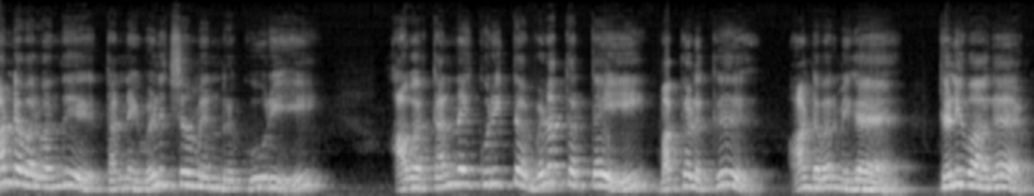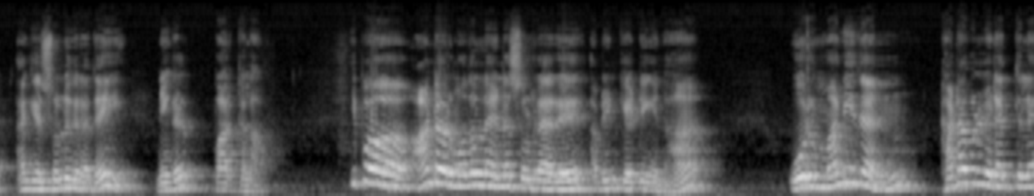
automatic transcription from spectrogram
ஆண்டவர் வந்து தன்னை வெளிச்சம் என்று கூறி அவர் தன்னை குறித்த விளக்கத்தை மக்களுக்கு ஆண்டவர் மிக தெளிவாக அங்கே சொல்லுகிறதை நீங்கள் பார்க்கலாம். இப்போ ஆண்டவர் முதல்ல என்ன சொல்கிறாரு அப்படின்னு கேட்டிங்கன்னா ஒரு மனிதன் கடவுளிடத்தில்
